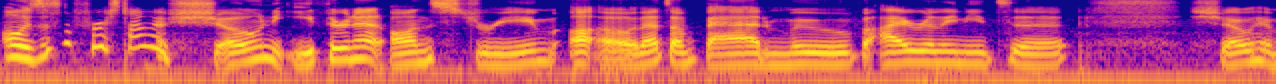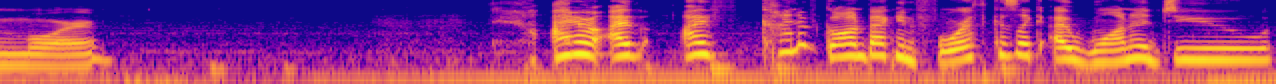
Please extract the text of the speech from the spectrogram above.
Oh, is this the first time I've shown Ethernet on stream? Uh-oh, that's a bad move. I really need to show him more. I don't know. I've I've kind of gone back and forth because like I want to do.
